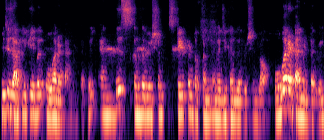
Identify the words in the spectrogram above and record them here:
which is applicable over a time interval. And this conservation statement of energy conservation law over a time interval,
